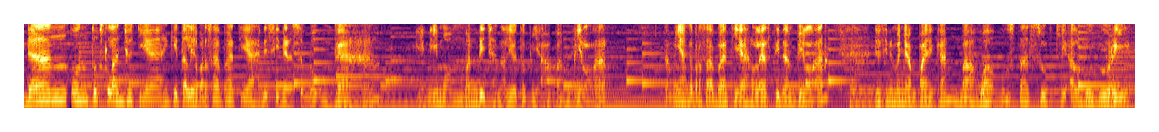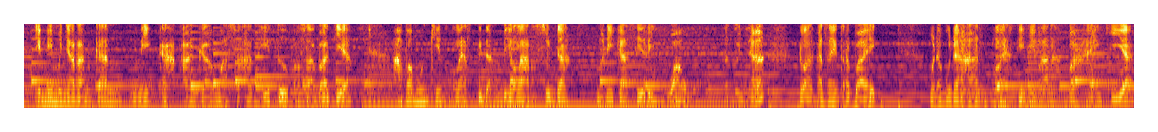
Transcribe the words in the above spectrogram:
Dan untuk selanjutnya kita lihat persahabat ya di sini ada sebuah unggahan. Ini momen di channel YouTube-nya Abang Pilar. Tak menyangka persahabat ya, Lesti dan Pilar di sini menyampaikan bahwa Ustadz Subki Al-Buguri ini menyarankan nikah agama saat itu, persahabat ya. Apa mungkin Lesti dan Bilar sudah menikah siri? Wow, tentunya doakan saya yang terbaik. Mudah-mudahan Lesti Bilar bahagia.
